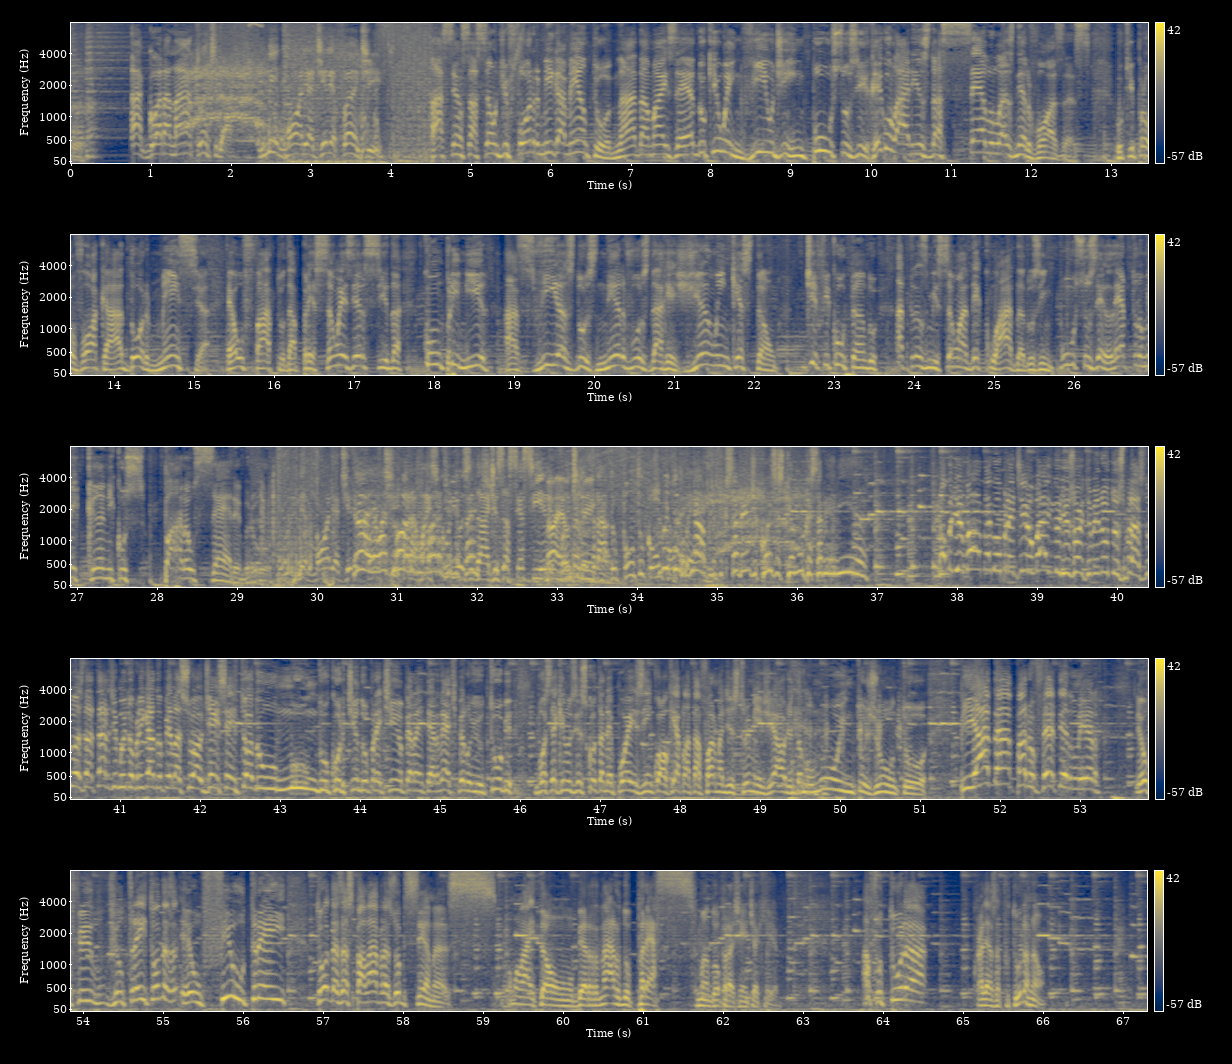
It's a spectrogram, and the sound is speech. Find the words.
Agora na Atlântida. Memória de Elefante. A sensação de formigamento nada mais é do que o envio de impulsos irregulares das células nervosas. O que provoca a dormência é o fato da pressão exercida comprimir as vias dos nervos da região em questão, dificultando a transmissão adequada dos impulsos eletromecânicos para o cérebro. Memória de Elefante. Para mais curiosidades, acesse Ah, eu também, cara. elefanteletrado.com.br. fico sabendo de coisas que eu nunca saberia. Vamos de volta com o Pretinho Básico, 18 minutos para as duas da tarde. Muito obrigado pela sua audiência em todo o mundo, curtindo o Pretinho pela internet, pelo YouTube. Você que nos escuta depois em qualquer plataforma de streaming de áudio, estamos muito junto. Piada para o Fetter ler. Eu fil- filtrei todas, eu filtrei todas as palavras obscenas. Vamos lá então, o Bernardo Press mandou pra gente aqui. A futura, aliás, a futura não.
